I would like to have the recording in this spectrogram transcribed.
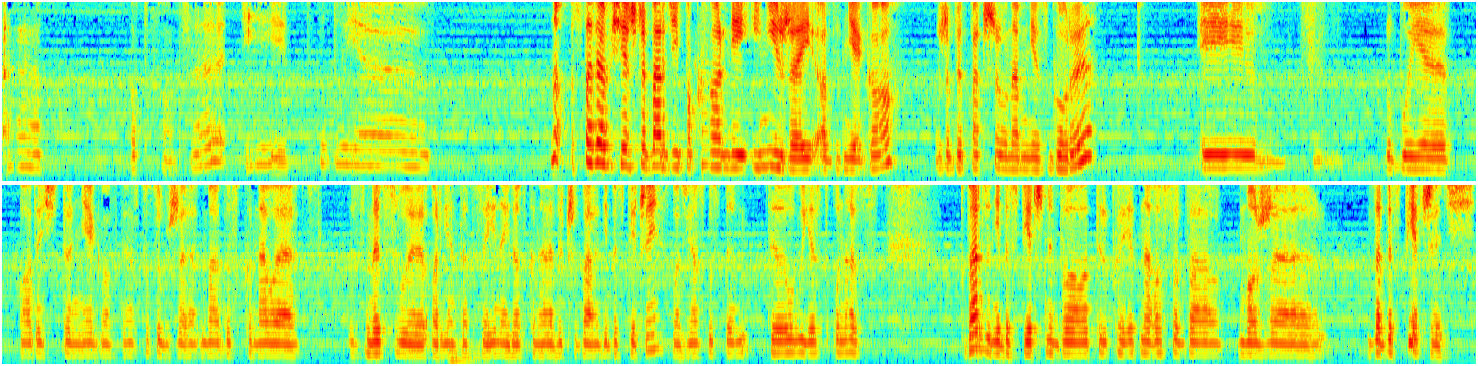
e, podchodzę i próbuję. No, stawiam się jeszcze bardziej pokorniej i niżej od niego, żeby patrzył na mnie z góry. I próbuję podejść do niego w ten sposób, że ma doskonałe zmysły orientacyjne i doskonale wyczuwa niebezpieczeństwo. W związku z tym tył jest u nas bardzo niebezpieczny, bo tylko jedna osoba może zabezpieczyć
